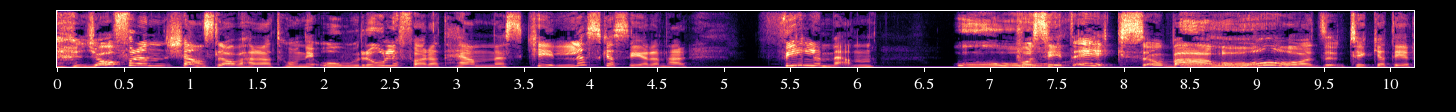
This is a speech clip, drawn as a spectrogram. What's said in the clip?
jag får en känsla av här att hon är orolig för att hennes kille ska se den här filmen Oh. på sitt ex och bara Oh. åh, ty- tycker att det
